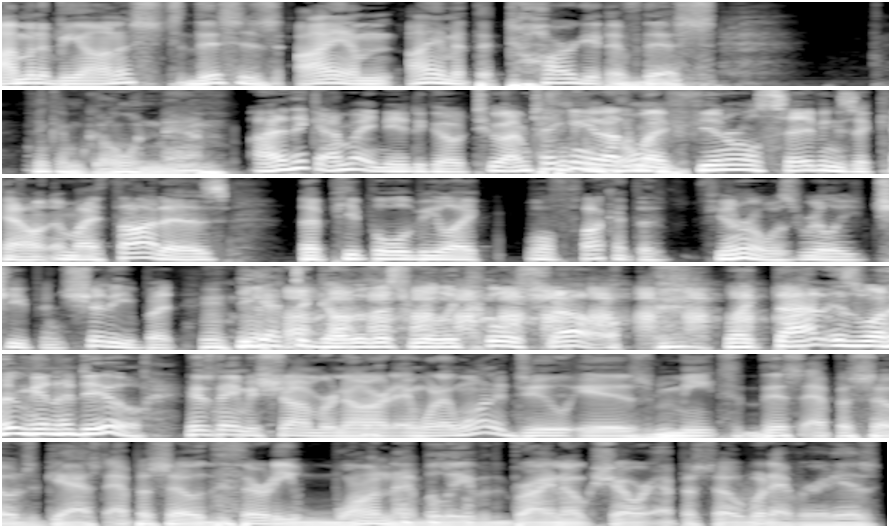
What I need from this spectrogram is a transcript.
I'm going to be honest. This is I am I am at the target of this. I think I'm going, man. I think I might need to go too. I'm taking it I'm out of my funeral savings account, and my thought is that people will be like, well, fuck it. The funeral was really cheap and shitty, but he got to go to this really cool show. Like that is what I'm gonna do. His name is Sean Bernard, and what I want to do is meet this episode's guest, episode 31, I believe, of the Brian Oake Show, or episode whatever it is.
